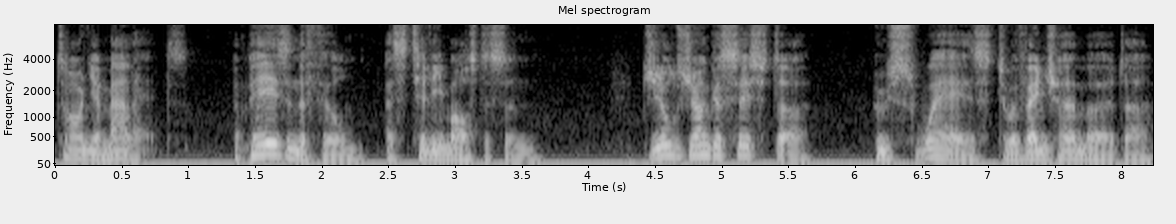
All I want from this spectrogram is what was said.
Tania Mallet, appears in the film as Tilly Masterson, Jill's younger sister who swears to avenge her murder.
